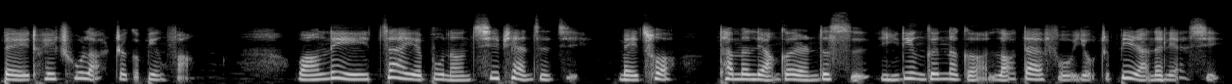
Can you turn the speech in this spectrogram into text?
被推出了这个病房。王丽再也不能欺骗自己，没错。他们两个人的死一定跟那个老大夫有着必然的联系。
